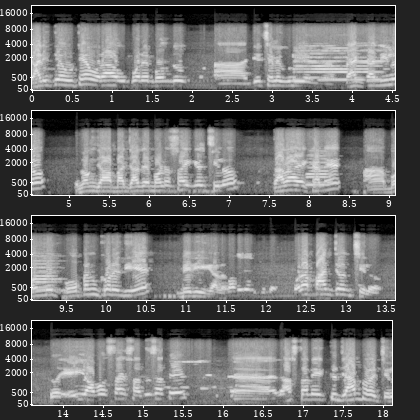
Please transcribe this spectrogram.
গাড়িতে উঠে ওরা উপরে বন্দুক যে ছেলেগুলি ব্যাগটা নিল এবং যাদের মোটরসাইকেল ছিল, তারা এখানে বন্দুক ওপেন করে দিয়ে বেরিয়ে গেল। ওরা পাঁচজন ছিল। তো এই অবস্থার সাথে সাথে রাস্তাতে একটু জ্যাম হয়েছিল,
